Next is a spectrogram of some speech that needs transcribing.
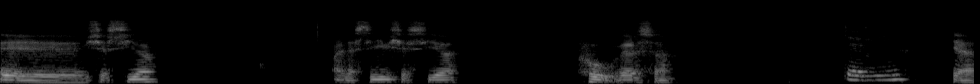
øh, hvis jeg siger, og lad os sige, hvis jeg siger H, hvad er det så? Det er alene. Ja,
